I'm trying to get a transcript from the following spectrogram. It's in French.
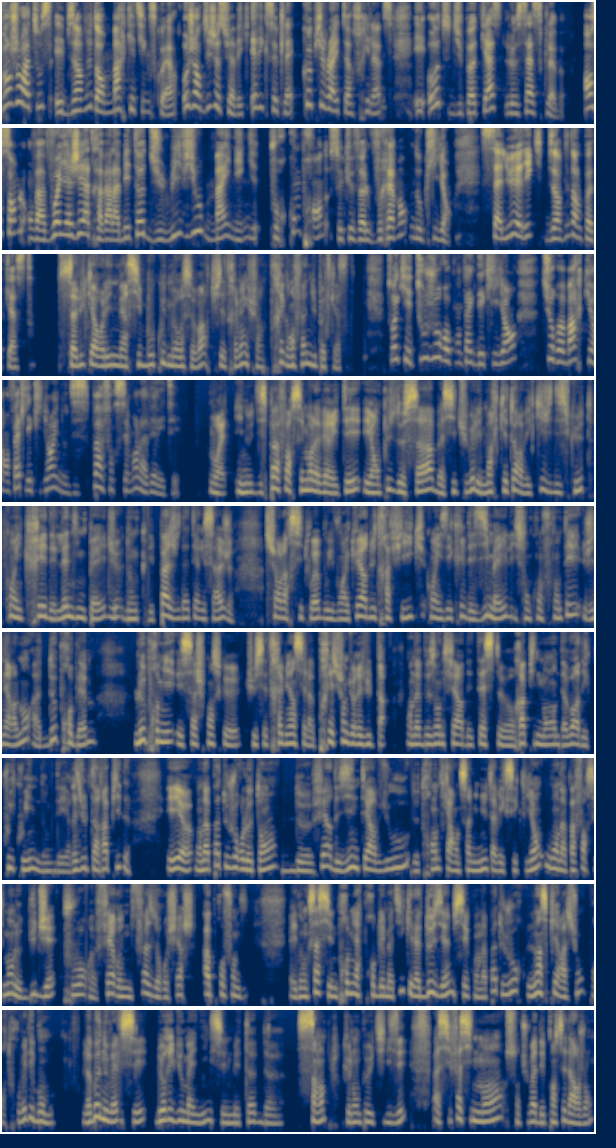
Bonjour à tous et bienvenue dans Marketing Square. Aujourd'hui, je suis avec Eric Seclet, copywriter freelance et hôte du podcast Le SaaS Club. Ensemble, on va voyager à travers la méthode du review mining pour comprendre ce que veulent vraiment nos clients. Salut Eric, bienvenue dans le podcast. Salut Caroline, merci beaucoup de me recevoir. Tu sais très bien que je suis un très grand fan du podcast. Toi qui es toujours au contact des clients, tu remarques qu'en fait les clients ils nous disent pas forcément la vérité. Ouais, ils ne disent pas forcément la vérité. Et en plus de ça, bah, si tu veux, les marketeurs avec qui je discute, quand ils créent des landing pages, donc des pages d'atterrissage sur leur site web où ils vont accueillir du trafic, quand ils écrivent des emails, ils sont confrontés généralement à deux problèmes. Le premier, et ça je pense que tu sais très bien, c'est la pression du résultat on a besoin de faire des tests euh, rapidement, d'avoir des quick wins, donc des résultats rapides. Et euh, on n'a pas toujours le temps de faire des interviews de 30-45 minutes avec ses clients où on n'a pas forcément le budget pour euh, faire une phase de recherche approfondie. Et donc ça, c'est une première problématique. Et la deuxième, c'est qu'on n'a pas toujours l'inspiration pour trouver les bons mots. La bonne nouvelle, c'est le review mining. C'est une méthode simple que l'on peut utiliser assez facilement sans tu vas dépenser d'argent.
